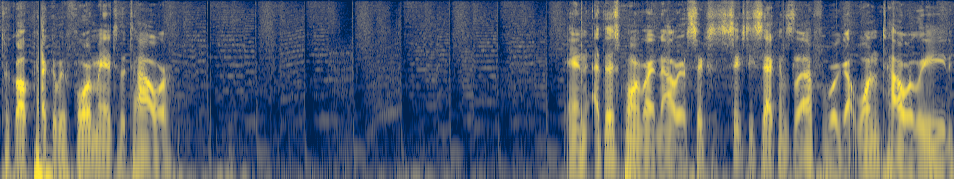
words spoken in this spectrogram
took off P.E.K.K.A before it made it to the tower. And at this point right now we have six, 60 seconds left. We've got one tower lead.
